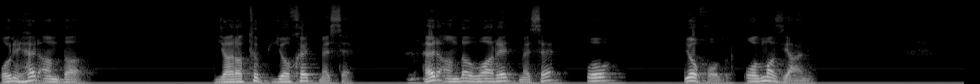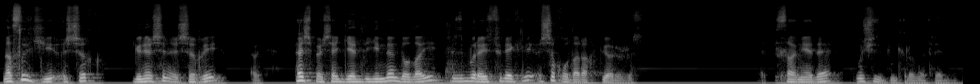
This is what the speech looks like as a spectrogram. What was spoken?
onu her anda yaratıp yok etmese, her anda var etmese o yok olur. Olmaz yani. Nasıl ki ışık, güneşin ışığı peş peşe geldiğinden dolayı biz burayı sürekli ışık olarak görürüz. Saniyede 300 bin kilometre miydi?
